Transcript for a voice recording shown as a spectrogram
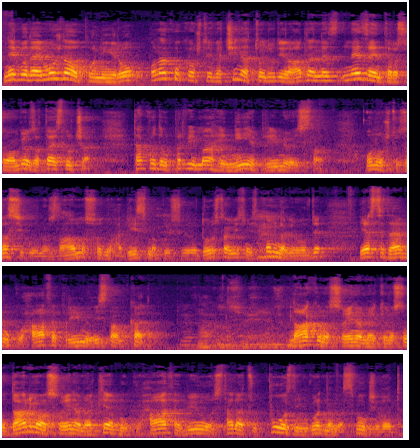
Nego da je možda oponirao, onako kao što je većina to ljudi radila, ne, nezainteresovan bio za taj slučaj. Tako da u prvi mahi nije primio islam. Ono što zasigurno znamo, s hadisima koji su vjerodostojni, mi smo ispomnjali ovdje, jeste da je Ebu Kuhafe primio islam kad? Nakon osvojenja Mekke. Odnosno, u danima osvojenja Mekke, Ebu Kuhafe bio starac u poznim godinama svog života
